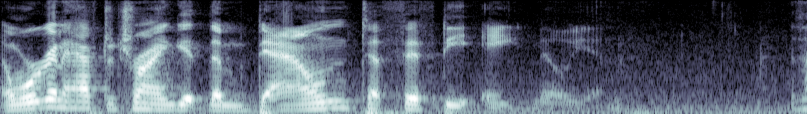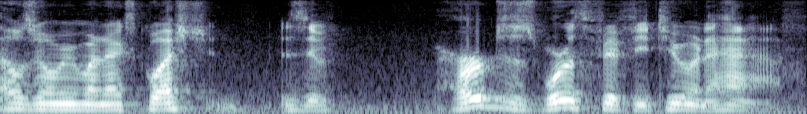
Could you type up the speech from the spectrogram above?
and we're going to have to try and get them down to 58 million. that was going to be my next question. Is if Herbs is worth 52 and a half,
